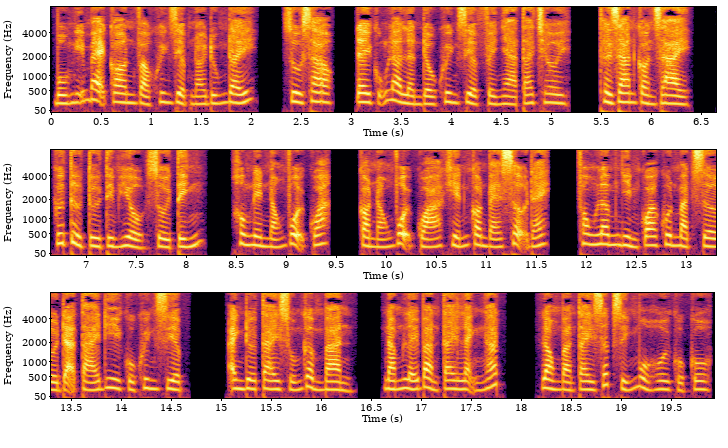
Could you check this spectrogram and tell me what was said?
bố nghĩ mẹ con và khuynh diệp nói đúng đấy. Dù sao, đây cũng là lần đầu khuynh diệp về nhà ta chơi. Thời gian còn dài, cứ từ từ tìm hiểu rồi tính. Không nên nóng vội quá, còn nóng vội quá khiến con bé sợ đấy. Phong lâm nhìn qua khuôn mặt giờ đã tái đi của khuynh diệp. Anh đưa tay xuống gầm bàn, nắm lấy bàn tay lạnh ngắt. Lòng bàn tay dấp dính mồ hôi của cô.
